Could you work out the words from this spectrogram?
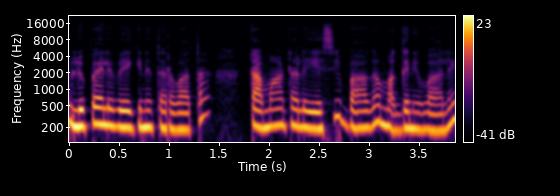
ఉల్లిపాయలు వేగిన తర్వాత టమాటాలు వేసి బాగా మగ్గనివ్వాలి.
